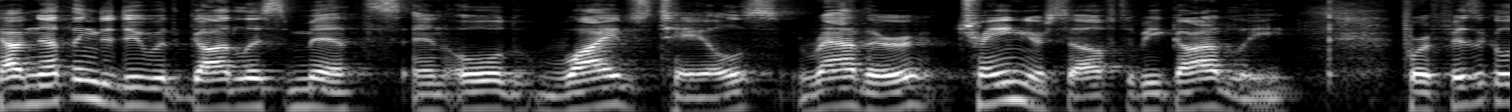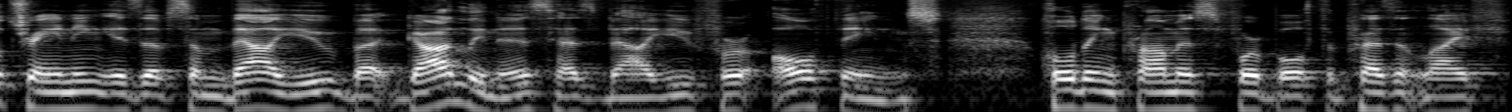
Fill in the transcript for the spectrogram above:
"Have nothing to do with godless myths and old wives' tales. Rather, train yourself to be godly." For physical training is of some value, but godliness has value for all things, holding promise for both the present life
